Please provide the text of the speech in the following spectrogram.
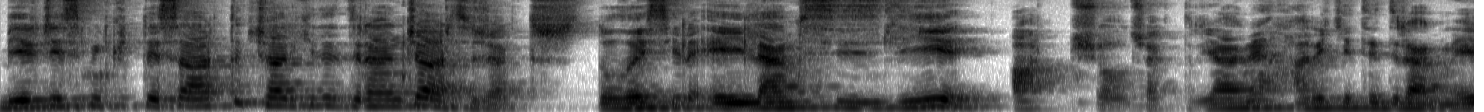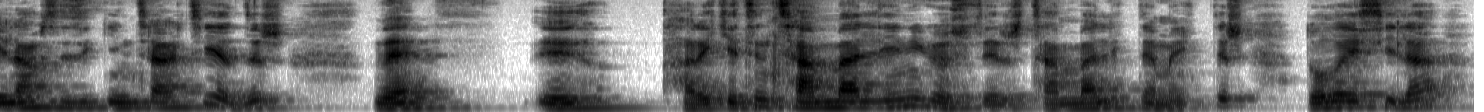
bir cismin kütlesi arttıkça harekete direnci artacaktır. Dolayısıyla eylemsizliği artmış olacaktır. Yani harekete direnme. Eylemsizlik intertiyadır ve e, hareketin tembelliğini gösterir. Tembellik demektir. Dolayısıyla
